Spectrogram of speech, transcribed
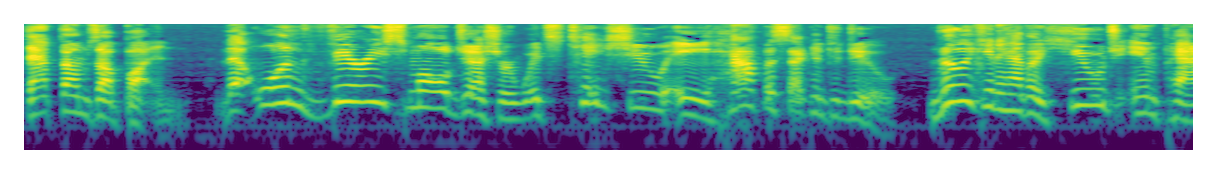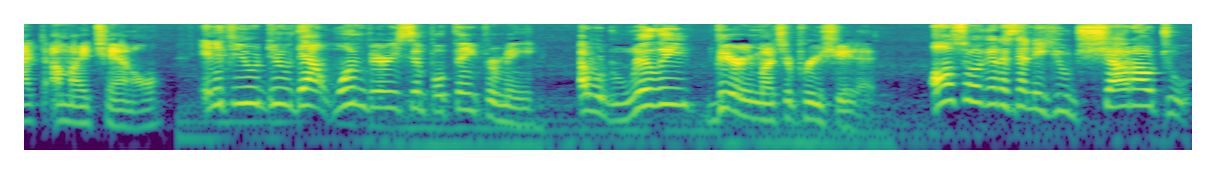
that thumbs up button. That one very small gesture, which takes you a half a second to do, really can have a huge impact on my channel. And if you would do that one very simple thing for me, I would really very much appreciate it. Also, I gotta send a huge shout out to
